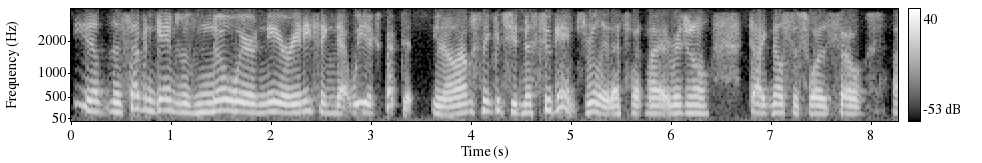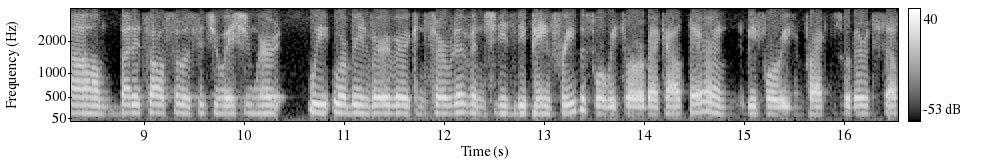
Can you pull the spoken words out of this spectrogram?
you know, the seven games was nowhere near anything that we expected. You know, I was thinking she'd miss two games. Really, that's what my original diagnosis was. So, um, but it's also a situation where we we're being very very conservative, and she needs to be pain free before we throw her back out there, and before we even practice with her and stuff.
